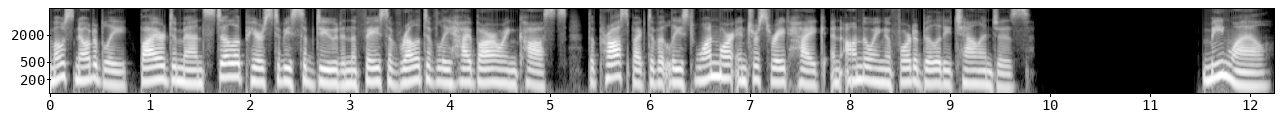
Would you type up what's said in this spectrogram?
Most notably, buyer demand still appears to be subdued in the face of relatively high borrowing costs, the prospect of at least one more interest rate hike, and ongoing affordability challenges. Meanwhile,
